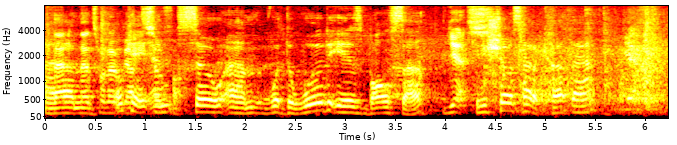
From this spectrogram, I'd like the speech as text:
that, that's what I've okay, got so and far. so um, what the wood is balsa. yes. Can you show us how to cut that? yeah.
